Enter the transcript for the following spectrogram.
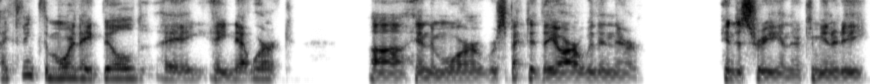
I think the more they build a, a network uh, and the more respected they are within their industry and their community,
